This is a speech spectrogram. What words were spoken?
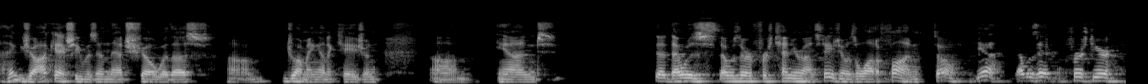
I think Jacques actually was in that show with us, um, drumming on occasion. Um, and that, that was that was our first tenure on stage. It was a lot of fun. So yeah, that was it. First year.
